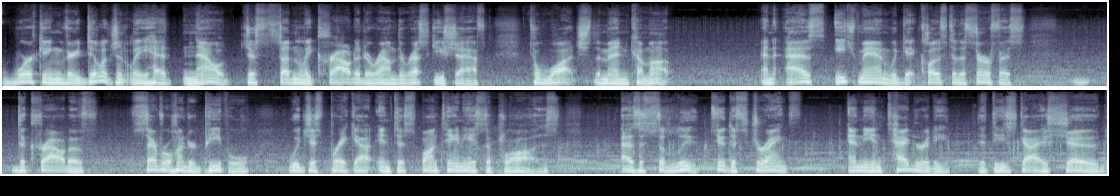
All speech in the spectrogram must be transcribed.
working very diligently had now just suddenly crowded around the rescue shaft to watch the men come up. And as each man would get close to the surface, the crowd of several hundred people would just break out into spontaneous applause as a salute to the strength and the integrity that these guys showed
